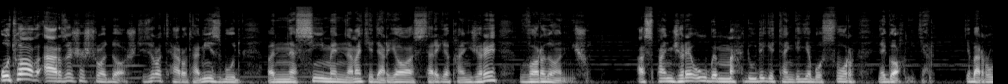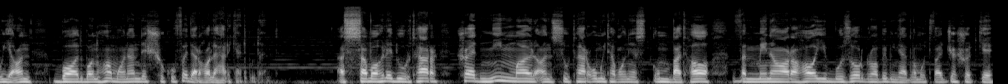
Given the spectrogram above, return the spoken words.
اتاق ارزشش را داشت زیرا تر و تمیز بود و نسیم نمک دریا از طریق پنجره واردان می‌شد. از پنجره او به محدوده تنگه بسفور نگاه می‌کرد. که بر روی آن بادبانها مانند شکوفه در حال حرکت بودند. از سواحل دورتر شاید نیم مایل آن سوتر او می‌توانست گنبدها و مناره های بزرگ را ببیند و متوجه شد که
